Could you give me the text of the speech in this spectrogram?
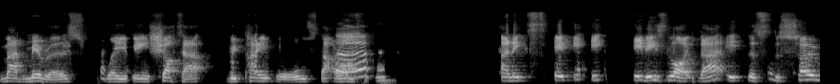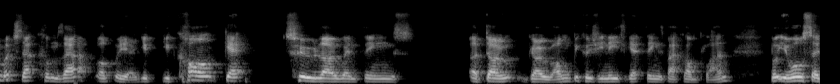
mad mirrors where you're being shot at with paintballs that are on. and it's it, it, it, it is like that. It, there's, there's so much that comes out. Of, yeah, you, you can't get too low when things don't go wrong because you need to get things back on plan. But you also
